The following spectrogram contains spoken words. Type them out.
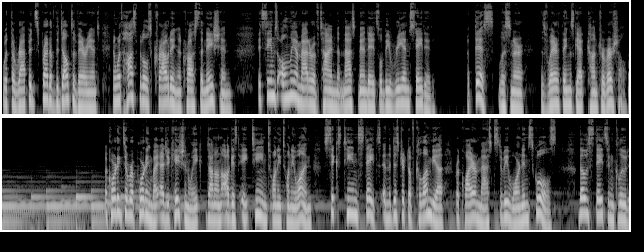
With the rapid spread of the Delta variant and with hospitals crowding across the nation, it seems only a matter of time that mask mandates will be reinstated. But this, listener, is where things get controversial. According to reporting by Education Week done on August 18, 2021, 16 states in the District of Columbia require masks to be worn in schools. Those states include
